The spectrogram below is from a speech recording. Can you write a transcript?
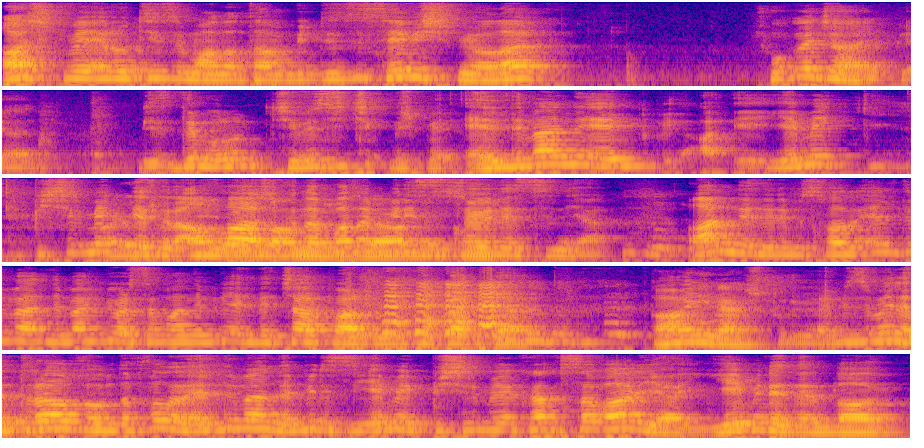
Aşk ve erotizm anlatan bir dizi sevişmiyorlar. Çok acayip yani. Bizde bunun çivisi çıkmış. Bir eldivenle el, yemek pişirmek Ay, nedir? Allah aşkına bana ya, birisi söylesin ya. Annelerimiz falan eldivenle ben görsem annemin eline çarpardım yani. Daha iğrenç duruyor. Ya Bizim hele Trabzon'da falan eldivenle birisi yemek pişirmeye kalksa var ya yemin ederim daha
